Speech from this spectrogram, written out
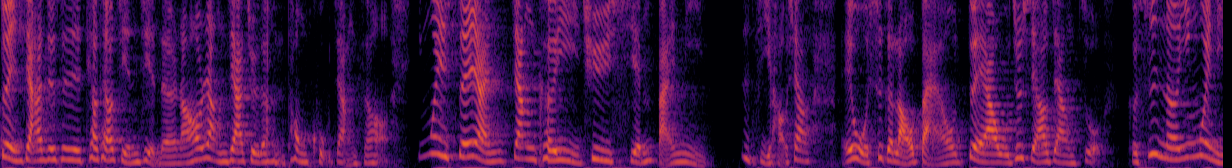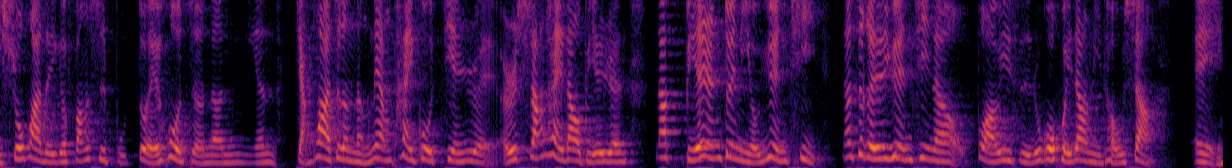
对人家就是挑挑拣拣的，然后让人家觉得很痛苦这样子哈。因为虽然这样可以去显摆你自己，好像哎，我是个老板哦，对啊，我就是要这样做。可是呢，因为你说话的一个方式不对，或者呢，你讲话这个能量太过尖锐，而伤害到别人，那别人对你有怨气，那这个怨气呢，不好意思，如果回到你头上，哎，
